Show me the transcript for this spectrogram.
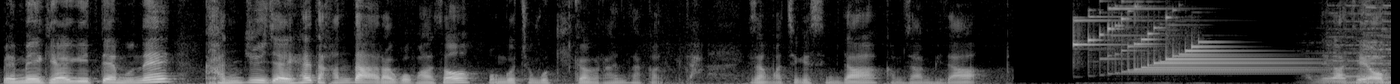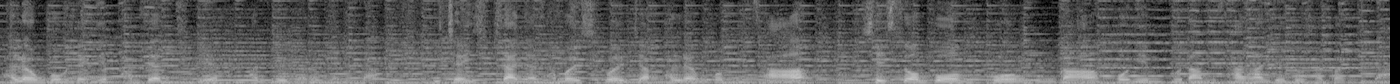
매매 계약이기 때문에 간주이자에 해당한다라고 봐서 원고 청구 기각을 한 사건입니다. 이상 마치겠습니다. 감사합니다. 안녕하세요. 팔레온 고문장님 판변TV의 박판규 변호사입니다. 2024년 3월 15일자 팔레온 고민사 실손보험 보험금과 본인 부담 상한제도 사건입니다.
